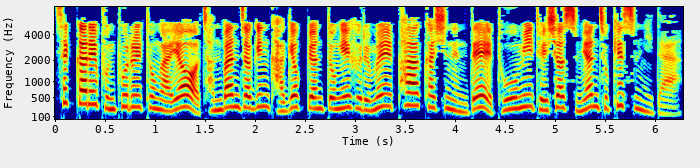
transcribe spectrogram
색깔의 분포를 통하여 전반적인 가격 변동의 흐름을 파악하시는데 도움이 되셨으면 좋겠습니다.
